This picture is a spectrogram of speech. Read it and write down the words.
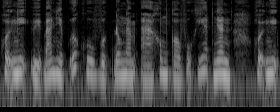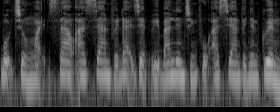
Hội nghị Ủy ban Hiệp ước khu vực Đông Nam Á không có vũ khí hạt nhân, Hội nghị Bộ trưởng Ngoại giao ASEAN với đại diện Ủy ban Liên chính phủ ASEAN về nhân quyền.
